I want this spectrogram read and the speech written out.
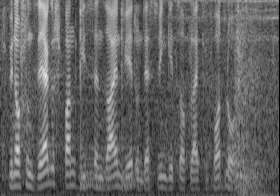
Ich bin auch schon sehr gespannt, wie es denn sein wird und deswegen geht es auch gleich sofort los.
